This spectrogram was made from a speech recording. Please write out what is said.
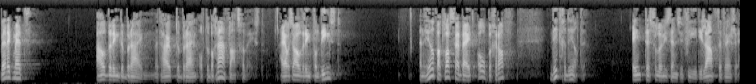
ben ik met ouderling de Bruin, met Huip de Bruin, op de begraafplaats geweest. Hij was ouderling van dienst. En heel vaak las hij bij het open graf dit gedeelte. 1 Thessalonicense 4, die laatste verse.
